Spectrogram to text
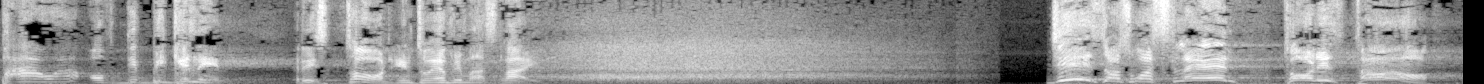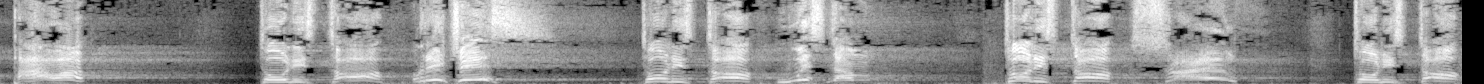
power of the beginning restored into every man's life. Jesus was slain to restore power, to restore riches, to restore wisdom, to restore strength, to restore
